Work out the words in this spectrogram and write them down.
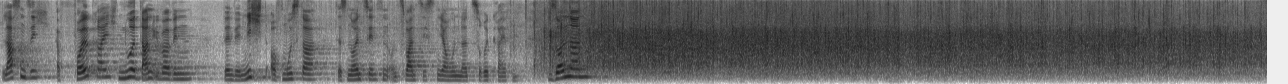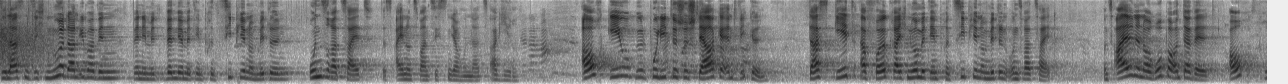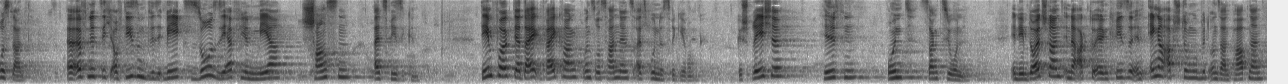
lassen sich erfolgreich nur dann überwinden, wenn wir nicht auf Muster des 19. und 20. Jahrhunderts zurückgreifen, sondern Sie lassen sich nur dann überwinden, wenn wir mit den Prinzipien und Mitteln unserer Zeit des 21. Jahrhunderts agieren. Auch geopolitische Stärke entwickeln. Das geht erfolgreich nur mit den Prinzipien und Mitteln unserer Zeit. Uns allen in Europa und der Welt, auch Russland, eröffnet sich auf diesem Weg so sehr viel mehr Chancen als Risiken. Dem folgt der Dreiklang unseres Handelns als Bundesregierung. Gespräche, Hilfen und Sanktionen, indem Deutschland in der aktuellen Krise in enger Abstimmung mit unseren Partnern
